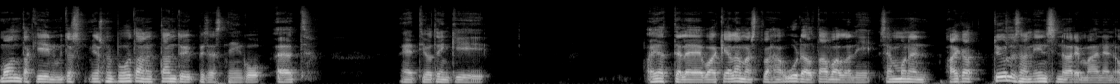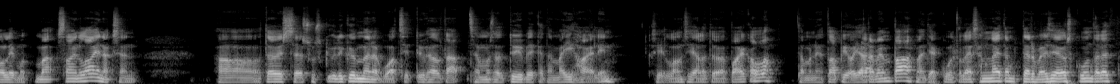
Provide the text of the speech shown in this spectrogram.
montakin, mutta jos, jos me puhutaan nyt tämän tyyppisestä, niin kuin, että, että jotenkin ajattelee vaikka elämästä vähän uudella tavalla, niin semmoinen aika tylsän insinöörimäinen oli, mutta mä sain lainaksen uh, töissä joskus yli kymmenen vuotta sitten yhdeltä semmoiselta tyypiltä, ketä mä ihailin silloin siellä työpaikalla. Tämmöinen Tapio Järvenpää, mä en tiedä kuunteleeko hän näitä, mutta terveisiä jos kuuntelet.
